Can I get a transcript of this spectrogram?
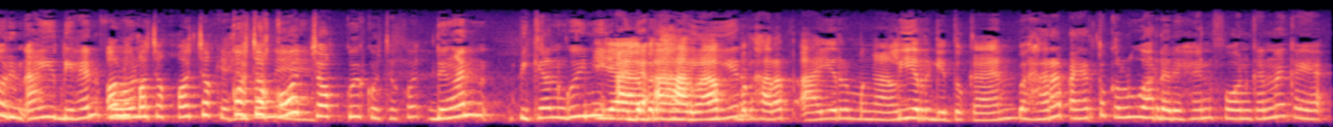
ngeluarin air di oh lu handphone. kocok-kocok ya handphonenya? kocok-kocok, gue kocok-kocok. Dengan pikiran gue ini Iya ada berharap air. berharap air mengalir gitu kan? Berharap air tuh keluar dari handphone karena kayak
